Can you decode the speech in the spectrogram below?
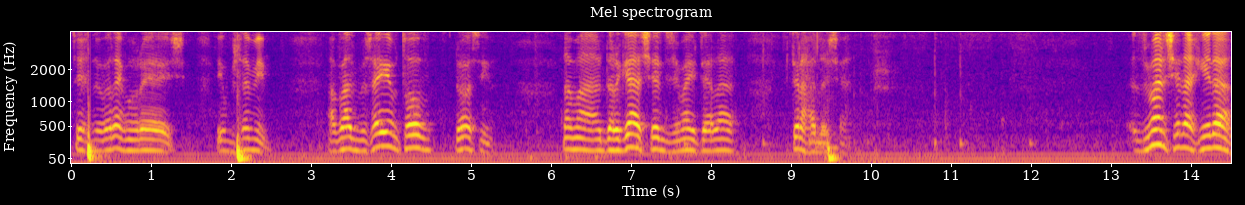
צריך לברך מורי האש. יהיו בשמים. אבל יום טוב לא עושים. למה הדרגה של נשמה יתרה יותר חדשה. זמן של אכילה,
